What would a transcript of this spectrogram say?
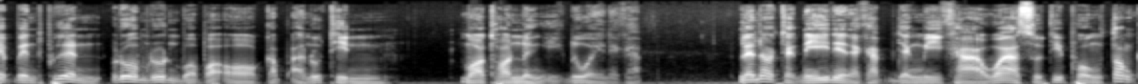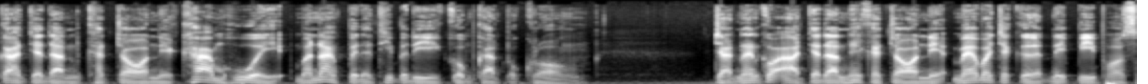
ยังเป็นเพื่อนร่วมรุ่นบปอกับอนุทินมทหนึ่งอีกด้วยนะครับ และนอกจากนี้เนี่ยนะครับยังมีข่าวว่าสุทธิพงศ์ต้องการจะดันขจรเนี่ยข้ามห้วย มานั่งเป็นอธิบดีกรมการปกครอง จากนั้นก็อาจจะดันให้ขจรเนี่ยแม้ว่าจะเกิดในปีพศ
